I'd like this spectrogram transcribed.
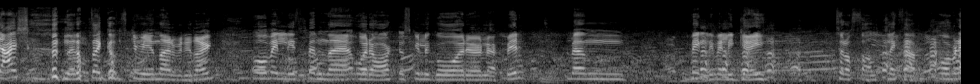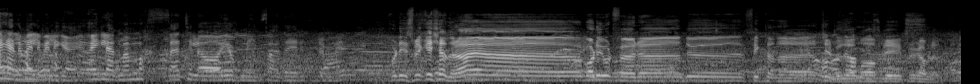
Jeg skjønner at det er ganske mye nerver i dag, og veldig spennende og rart å skulle gå rød løper. Men veldig, veldig gøy. Tross alt, liksom. Over det hele veldig, veldig gøy. Og jeg gleder meg masse til å jobbe med Insider fremover. For de som ikke kjenner deg, eh, hva har du gjort før eh, du fikk denne tilbudet om å bli programleder?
